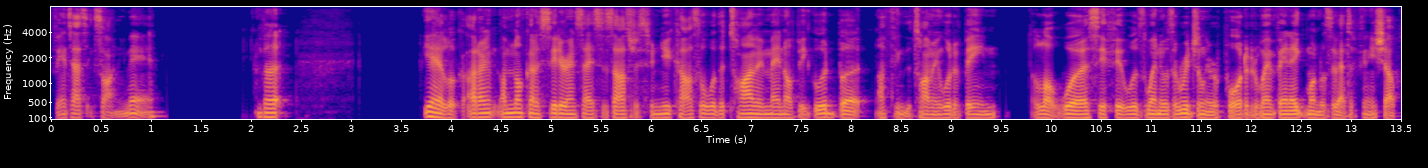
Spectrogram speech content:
fantastic signing there. But yeah, look, I don't. I'm not going to sit here and say it's disastrous for Newcastle. Well, the timing may not be good, but I think the timing would have been a lot worse if it was when it was originally reported when Van Egmond was about to finish up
